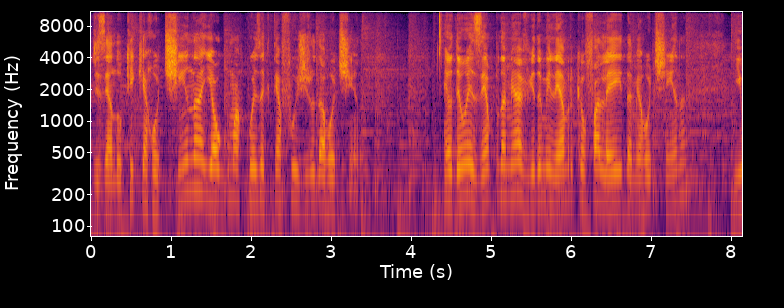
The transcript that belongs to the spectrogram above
dizendo o que, que é rotina e alguma coisa que tenha fugido da rotina eu dei um exemplo da minha vida. Eu me lembro que eu falei da minha rotina. E,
